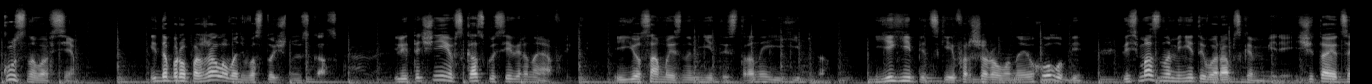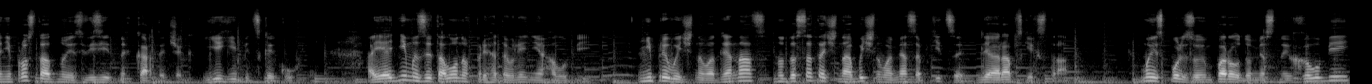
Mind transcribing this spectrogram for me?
Вкусного всем! И добро пожаловать в восточную сказку. Или точнее в сказку Северной Африки. Ее самой знаменитой страны Египта. Египетские фаршированные голуби весьма знамениты в арабском мире и считаются не просто одной из визитных карточек египетской кухни, а и одним из эталонов приготовления голубей. Непривычного для нас, но достаточно обычного мяса птицы для арабских стран. Мы используем породу мясных голубей,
